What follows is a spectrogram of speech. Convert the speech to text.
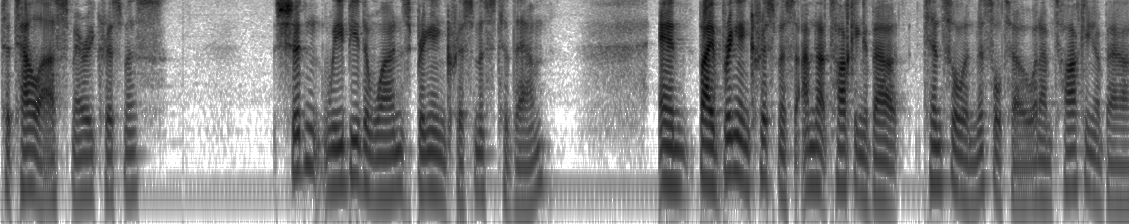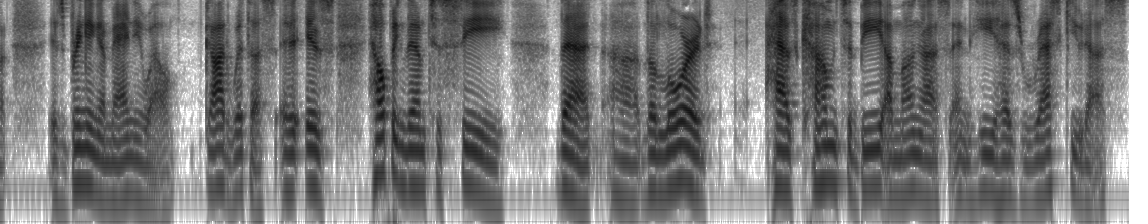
to tell us Merry Christmas? Shouldn't we be the ones bringing Christmas to them? And by bringing Christmas, I'm not talking about tinsel and mistletoe. What I'm talking about is bringing Emmanuel, God with us, is helping them to see that uh, the Lord has come to be among us and he has rescued us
